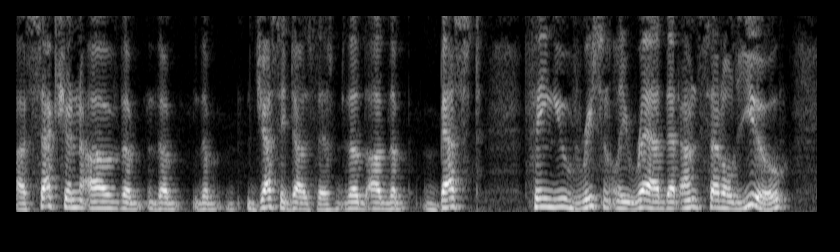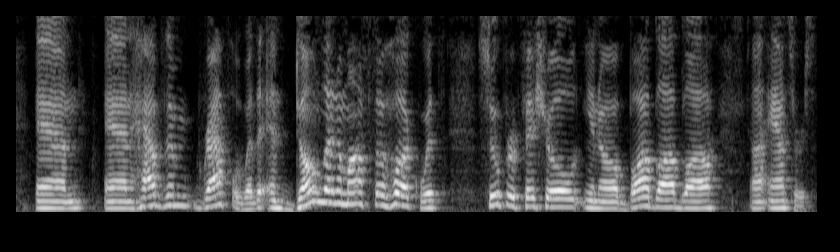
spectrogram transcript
a, section of the the the Jesse does this the uh, the best thing you've recently read that unsettled you, and and have them grapple with it, and don't let them off the hook with superficial, you know, blah blah blah uh, answers.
